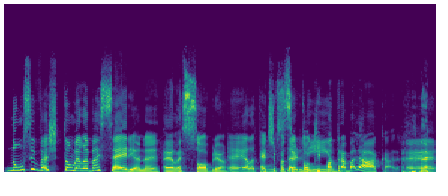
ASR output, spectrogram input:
não se veste tão ela é mais séria, né? Ela é sóbria. É, ela tem É um tipo assim, eu tô aqui pra trabalhar, cara. É.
